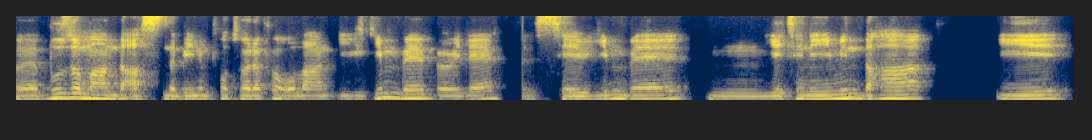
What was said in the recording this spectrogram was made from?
Ee, bu zamanda aslında benim fotoğrafa olan ilgim ve böyle sevgim ve yeteneğimin daha iyi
